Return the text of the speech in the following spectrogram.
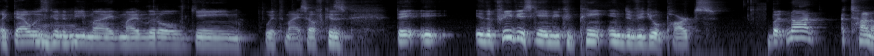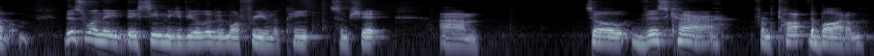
Like that was going to be my my little game with myself because they in the previous game you could paint individual parts, but not a ton of them. This one they they seem to give you a little bit more freedom to paint some shit. Um, so this car from top to bottom,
